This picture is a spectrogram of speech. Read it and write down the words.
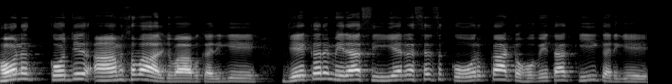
ਹੁਣ ਕੁਝ ਆਮ ਸਵਾਲ ਜਵਾਬ ਕਰੀਏ। ਜੇਕਰ ਮੇਰਾ CRS ਸਕੋਰ ਘੱਟ ਹੋਵੇ ਤਾਂ ਕੀ ਕਰੀਏ?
